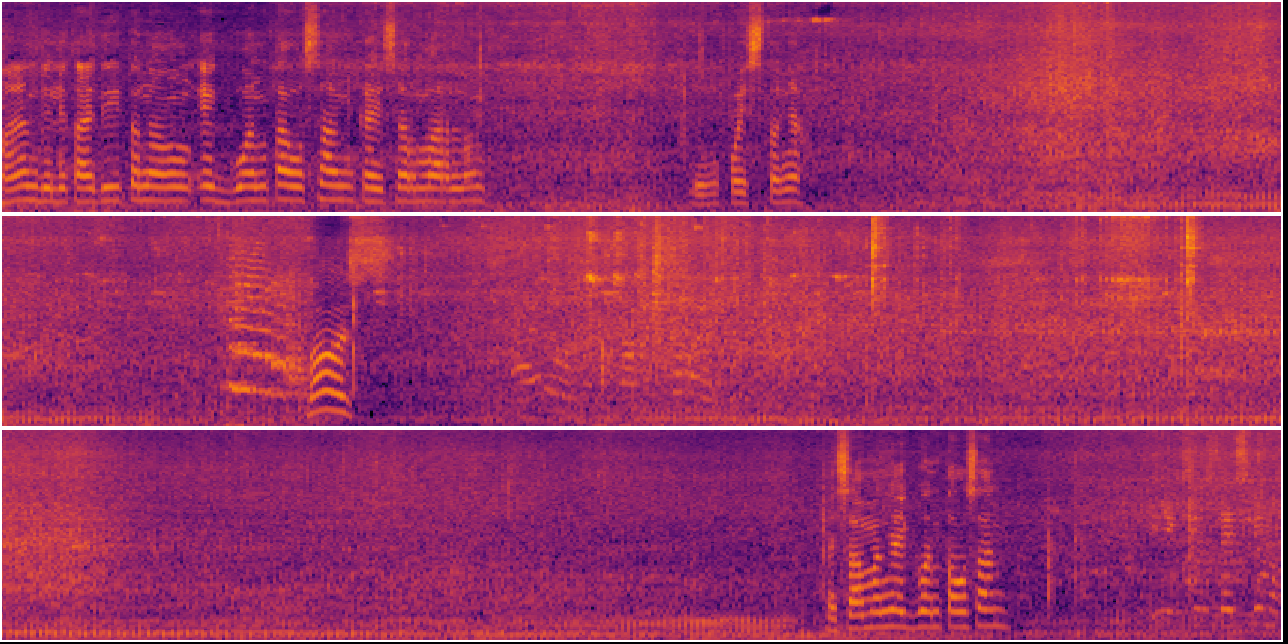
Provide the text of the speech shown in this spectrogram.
Ayan, bili tayo dito ng egg 1,000 kay Sir Marlon. Yung pwesto niya. Boss! May sama niya egg 1,000. I-exercise ka mo.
